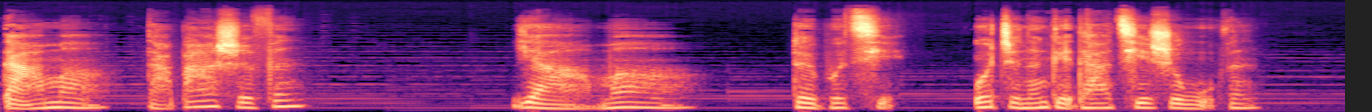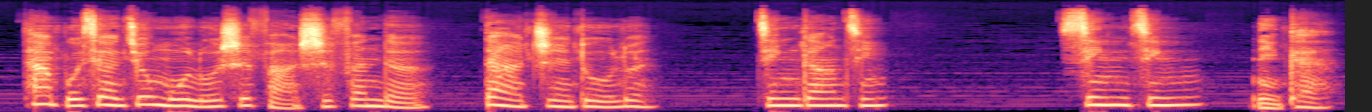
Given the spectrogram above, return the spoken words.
达嘛打八十分，雅嘛，对不起，我只能给他七十五分。他不像鸠摩罗什法师翻的《大智度论》《金刚经》《心经》，你看。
